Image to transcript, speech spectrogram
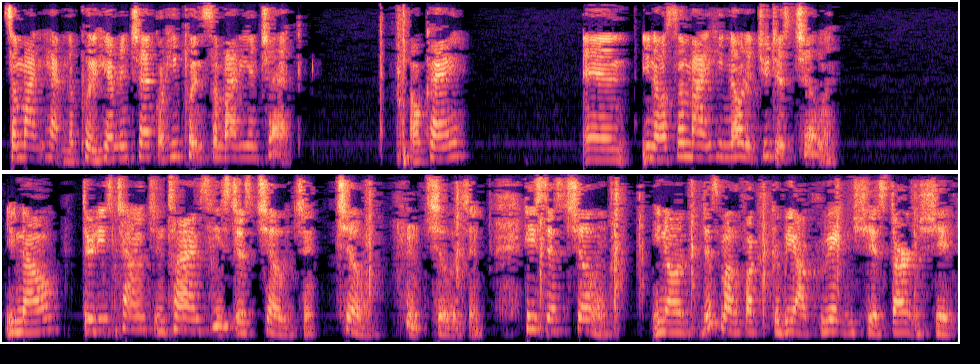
somebody having to put him in check or he putting somebody in check. Okay? And, you know, somebody he know that you just chilling. You know, through these challenging times, he's just chilling, chilling, chilling. He's just chilling. You know, this motherfucker could be out creating shit, starting shit,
